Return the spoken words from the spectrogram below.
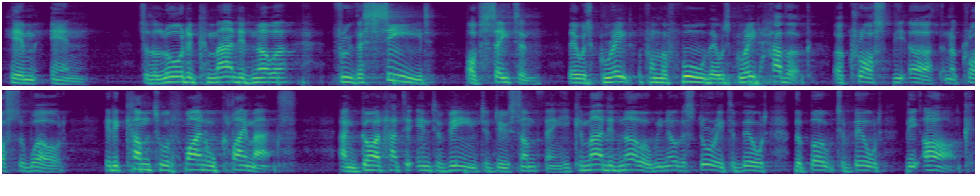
him in. So the Lord had commanded Noah through the seed of Satan. There was great, from the fall, there was great havoc across the earth and across the world. It had come to a final climax, and God had to intervene to do something. He commanded Noah, we know the story, to build the boat, to build the ark,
